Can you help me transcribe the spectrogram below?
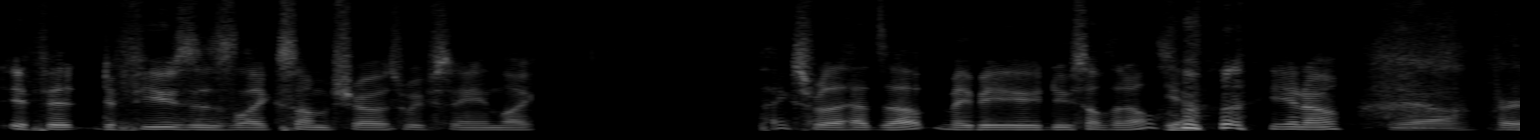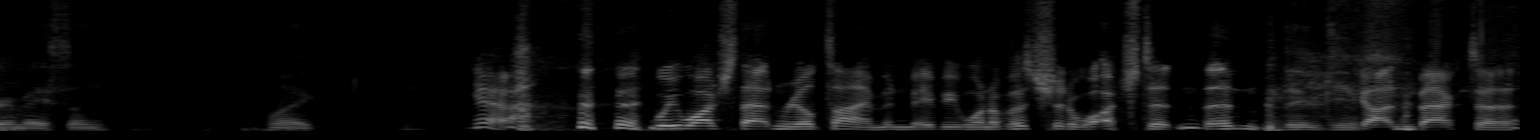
if it diffuses like some shows we've seen, like, thanks for the heads up. Maybe do something else. Yeah. you know. Yeah, Perry Mason. Like Yeah, we watched that in real time, and maybe one of us should have watched it and then gotten back to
